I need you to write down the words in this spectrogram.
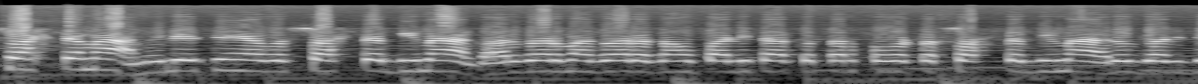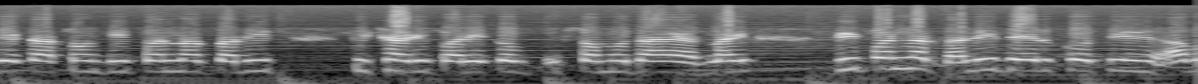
स्वास्थ्यमा हामीले चाहिँ अब स्वास्थ्य बिमा घर घरमा गएर गाउँपालिकाको तर्फबाट स्वास्थ्य बिमाहरू गरिदिएका छौँ। विपन्न दलित पछाडि परेको समुदायहरूलाई विपन्न दलितहरूको चाहिँ अब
